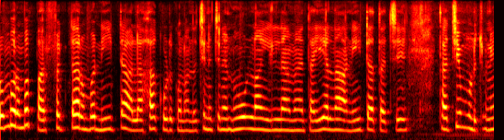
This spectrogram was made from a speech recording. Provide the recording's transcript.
ரொம்ப ரொம்ப பர்ஃபெக்டாக ரொம்ப நீட்டாக அழகாக கொடுக்கணும். அந்த சின்ன சின்ன நூல்லாம் இல்லாமல் தையல்லாம் நீட்டாக தைச்சி தைச்சி முடிச்சோடனே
